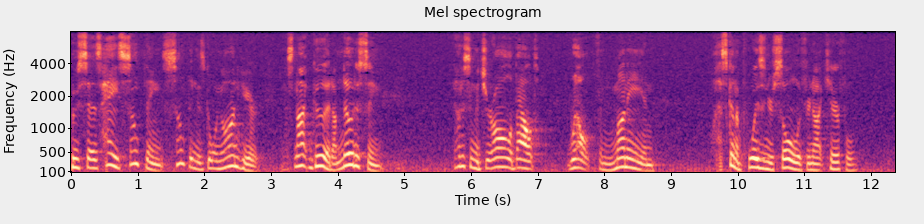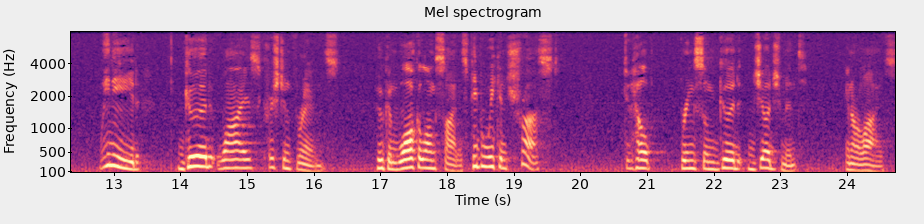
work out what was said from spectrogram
who says, hey, something, something is going on here. It's not good. I'm noticing. Noticing that you're all about wealth and money, and that's going to poison your soul if you're not careful. We need good, wise Christian friends who can walk alongside us, people we can trust to help bring some good judgment in our lives.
